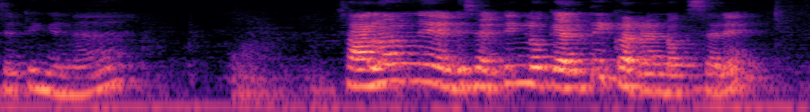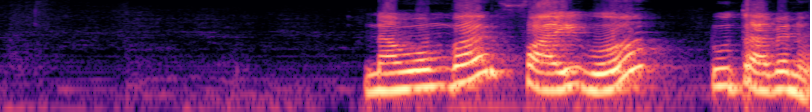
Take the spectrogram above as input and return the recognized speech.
సెట్టింగ్ ఏనా? చాలా ఉన్నాయండి. సెట్టింగ్లోకి వెళ్తే ఇక్కడ రండి ఒకసారి. November five two thousand.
